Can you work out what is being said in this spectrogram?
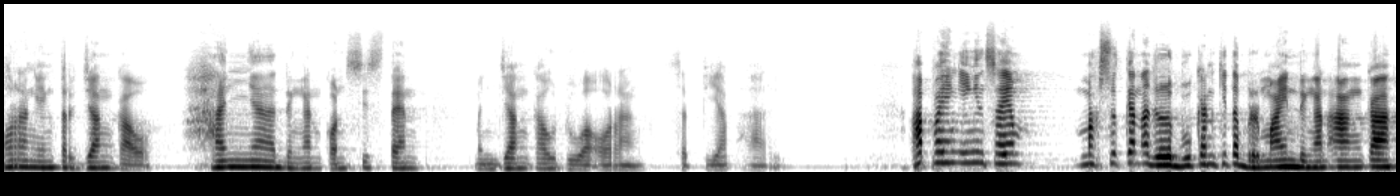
orang yang terjangkau hanya dengan konsisten menjangkau dua orang setiap hari. Apa yang ingin saya maksudkan adalah bukan kita bermain dengan angka,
